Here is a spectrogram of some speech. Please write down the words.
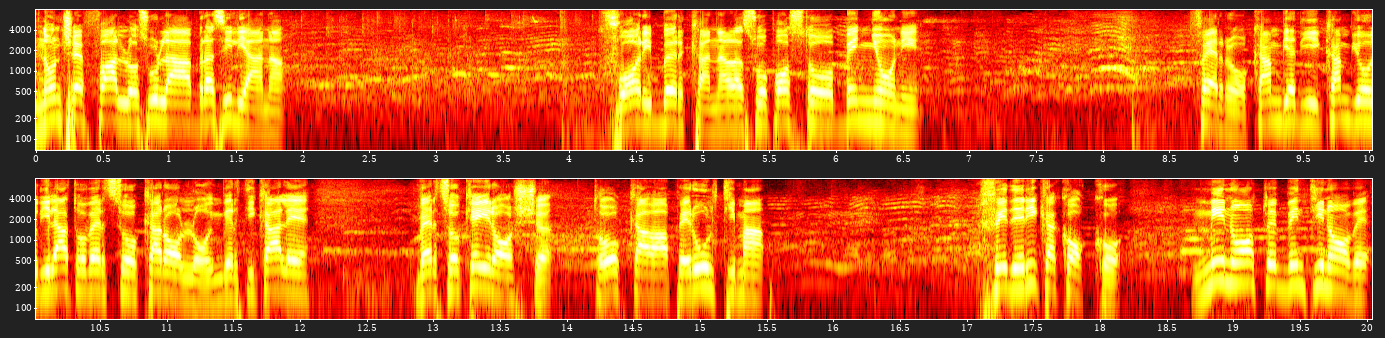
non c'è fallo sulla brasiliana. Fuori Berkan al suo posto Begnoni. Ferro cambia di, cambio di lato verso Carollo in verticale verso Keirosh tocca per ultima Federica Cocco. Meno 8 e 29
